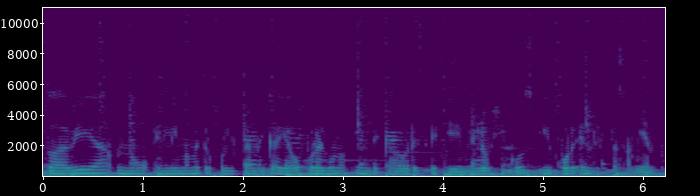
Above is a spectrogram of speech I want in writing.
Todavía no en Lima Metropolitana y Callao por algunos indicadores epidemiológicos y por el desplazamiento,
